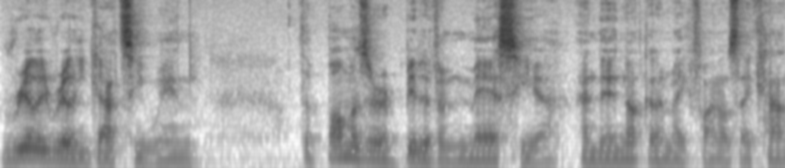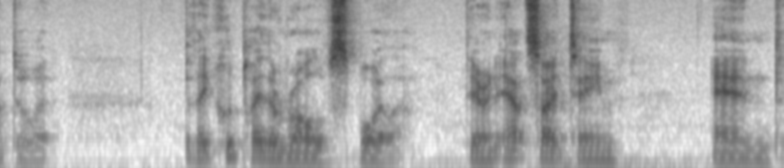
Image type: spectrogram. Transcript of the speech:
Really, really gutsy win. The Bombers are a bit of a mess here, and they're not going to make finals. They can't do it. But they could play the role of spoiler. They're an outside team, and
